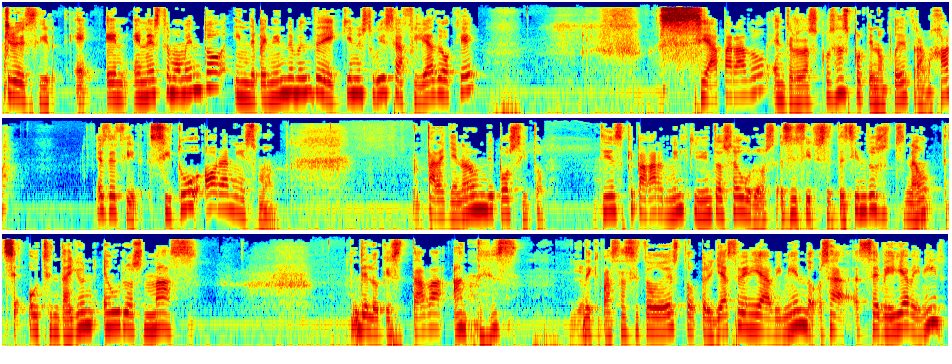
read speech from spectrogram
Quiero decir, e, en, en este momento, independientemente de quién estuviese afiliado o qué, se ha parado, entre otras cosas, porque no puede trabajar. Es decir, si tú ahora mismo, para llenar un depósito, tienes que pagar 1.500 euros, es decir, 781 euros más de lo que estaba antes, de que pasase todo esto, pero ya se venía viniendo, o sea, se veía venir.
